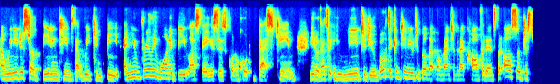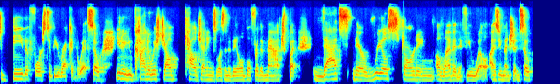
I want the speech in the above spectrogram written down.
and we need to start beating teams that we can beat. And you really want to beat Las Vegas's quote unquote best team. You know, that's what you need to do, both to continue to build that momentum and that confidence, but also just to be the force to be reckoned with. So, you know, you kind of wish Cal Jennings wasn't available for the match, but that's their real starting 11, if you will, as you mentioned. So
